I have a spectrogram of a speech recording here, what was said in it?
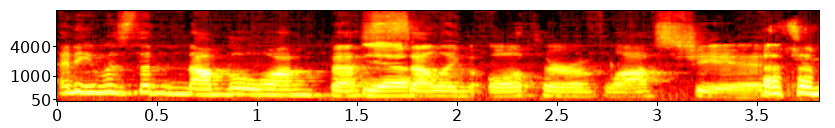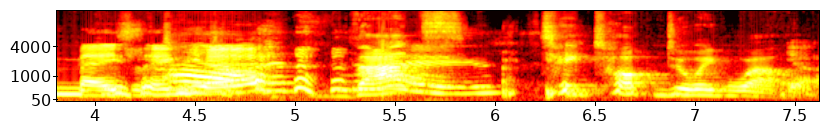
and he was the number one best selling author of last year. That's amazing. Oh, Yeah. that's That's nice. TikTok doing well. Yeah.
